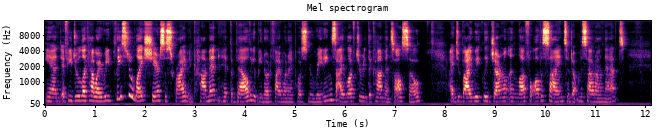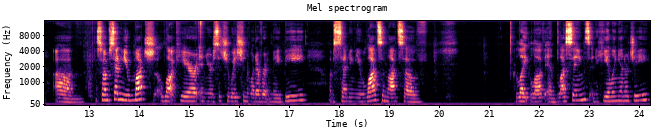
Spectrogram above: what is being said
And if you do like how I read, please do like, share, subscribe, and comment and hit the bell. You'll be notified when I post new readings. I love to read the comments also. I do bi weekly general and love for all the signs, so don't miss out on that. Um, so I'm sending you much luck here in your situation, whatever it may be. I'm sending you lots and lots of light, love, and blessings and healing energy.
